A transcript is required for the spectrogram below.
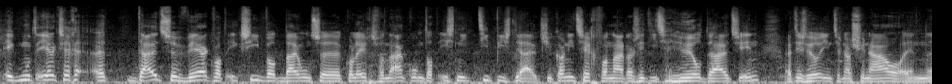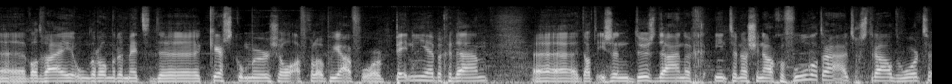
ik moet eerlijk zeggen, het Duitse werk wat ik zie, wat bij onze collega's vandaan komt, dat is niet typisch Duits. Je kan niet zeggen van, nou, daar zit iets heel Duits in. Het is heel internationaal. En wat wij onder andere met de kerstcommercial afgelopen jaar voor Penny hebben gedaan, dat is een dusdanig internationaal gevoel wat daar uitgestraald wordt.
